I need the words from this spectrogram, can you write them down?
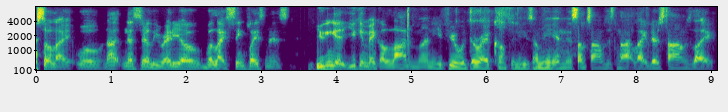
So like, well, not necessarily radio, but like sync placements. You can get, you can make a lot of money if you're with the right companies. I mean, and then sometimes it's not like. There's times like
